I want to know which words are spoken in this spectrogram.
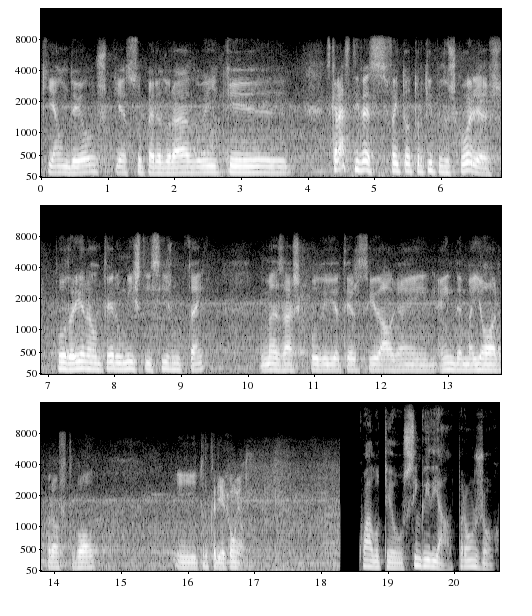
que é um deus, que é super adorado e que, se calhar, se tivesse feito outro tipo de escolhas, poderia não ter o misticismo que tem mas acho que podia ter sido alguém ainda maior para o futebol e trocaria com ele. Qual o teu 5 ideal para um jogo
